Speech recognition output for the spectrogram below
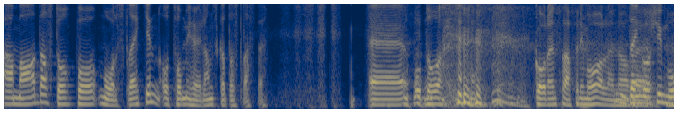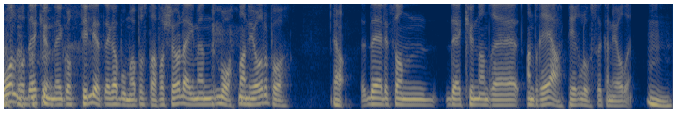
Amada står på målstreken, og Tommy Høiland skal ta straffe. Eh, og da Går den straffen i mål? Når, Den går ikke i mål, og det kunne jeg godt tilgitt. Jeg har bomma på straffa sjøl, men måten han gjør det på Ja. Det er litt sånn Det er kun André, Andrea Pirlo som kan gjøre det. Mm.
